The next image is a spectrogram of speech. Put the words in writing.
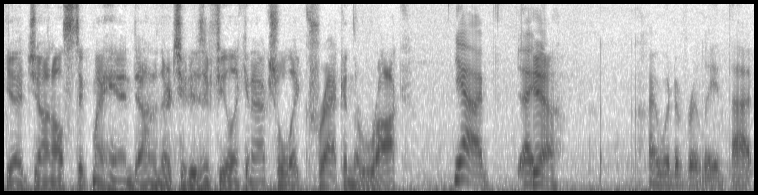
Yeah, John, I'll stick my hand down in there too. Does it feel like an actual like crack in the rock? Yeah, I, I, yeah. I would have relayed that.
